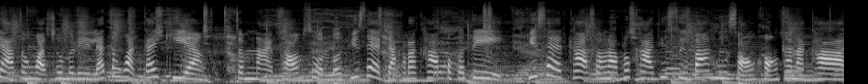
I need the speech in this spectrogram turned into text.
ยาจังหวัดชลบุรีและจังหวัดใกล้เคียงจำหน่ายพร้อมส่วนลดพิเศษจากราคาปกติ พิเศษค่ะสำหรับลูกค้าที่ซื้อบ้านมือสองของธนาคาร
